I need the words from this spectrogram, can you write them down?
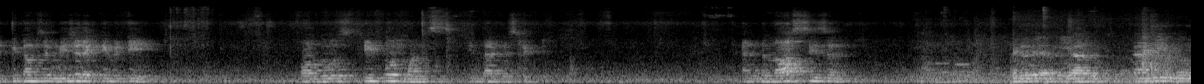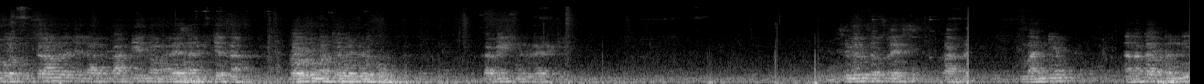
it becomes a major activity for those three, four months in that district. And the last season, రెండు వేల ఇరవై ఆరు ప్రాంతీయ ఉత్తరాంధ్ర జిల్లా ప్రాంతీయ సమావేశానికి చెందిన గౌరవ మంత్రివర్యులకు కమిషనర్ గారికి civil supplies corporation Manyam Anakapalli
